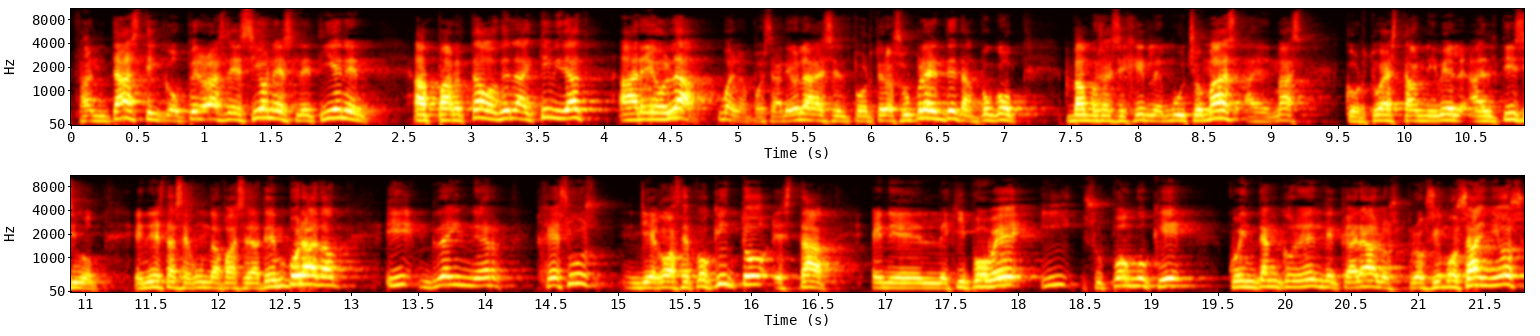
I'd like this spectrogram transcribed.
fantástico, pero las lesiones le tienen apartado de la actividad. Areola, bueno, pues Areola es el portero suplente, tampoco vamos a exigirle mucho más. Además, Courtois está a un nivel altísimo en esta segunda fase de la temporada. Y Reiner Jesús llegó hace poquito, está en el equipo B y supongo que cuentan con él de cara a los próximos años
